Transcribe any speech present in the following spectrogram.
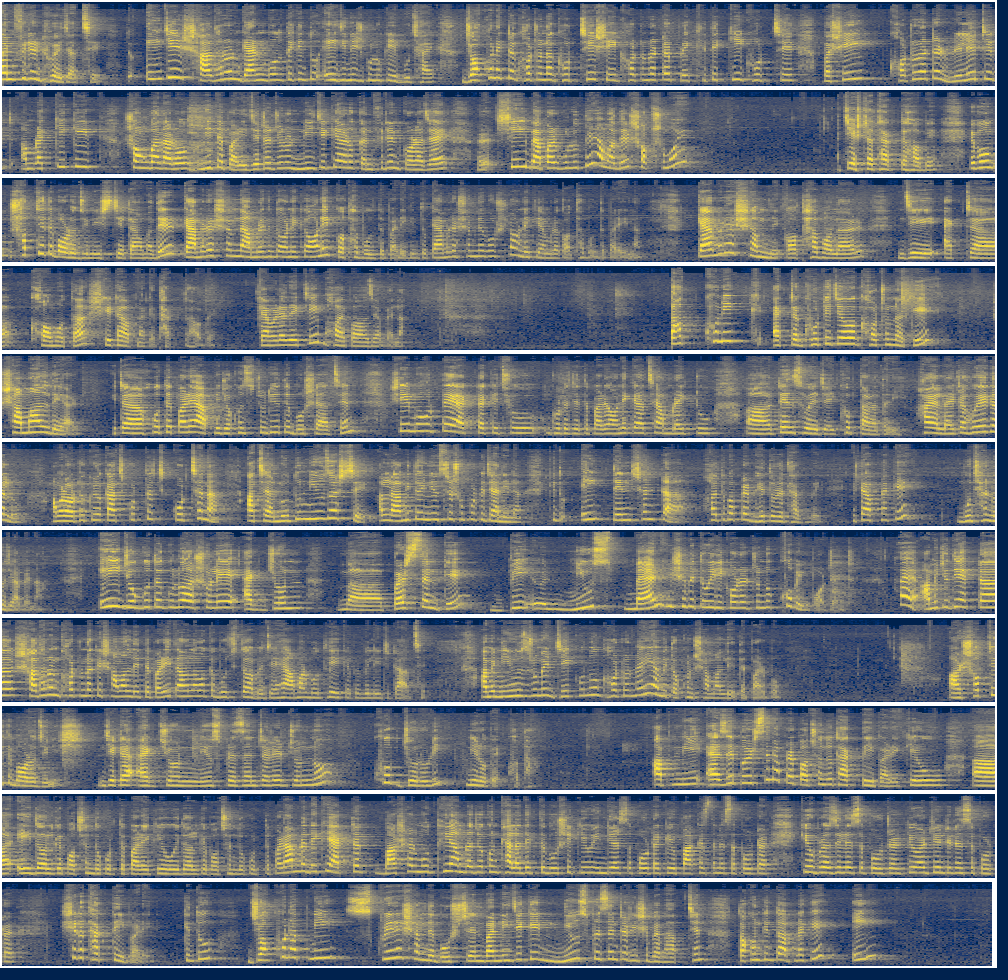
কনফিডেন্ট হয়ে যাচ্ছে। তো এই যে সাধারণ জ্ঞান বলতে কিন্তু এই জিনিসগুলোকেই বোঝায়। যখন একটা ঘটনা ঘটছে, সেই ঘটনাটার প্রেক্ষিতে কি ঘটছে বা সেই ঘটনাটার রিলেটেড আমরা কি কি সংবাদ আরও নিতে পারি, যেটার জন্য নিজেকে আরও কনফিডেন্ট করা যায়, সেই ব্যাপারগুলোতে আমাদের সবসময় চেষ্টা থাকতে হবে। এবং সবচেয়ে বড় জিনিস যেটা আমাদের, ক্যামেরার সামনে আমরা কিন্তু অনেকে অনেক কথা বলতে পারি, কিন্তু ক্যামেরার সামনে বসলে অনেকে আমরা কথা বলতে পারি না। ক্যামেরার সামনে কথা বলার যে একটা ক্ষমতা, সেটা আপনাকে থাকতে হবে। ক্যামেরা দেখলেই ভয় পাওয়া যাবে না। তাৎক্ষণিক একটা ঘটে যাওয়া ঘটনাকে সামাল দেওয়ার এটা হতে পারে আপনি যখন স্টুডিওতে বসে আছেন, সেই মুহূর্তে একটা কিছু ঘটে যেতে পারে। অনেকে আছে, আমরা একটু টেন্স হয়ে যাই খুব তাড়াতাড়ি। হায় আল্লাহ, এটা হয়ে গেল? আমার অটোক্রিয় কাজ করতে, করছে না? আচ্ছা নতুন নিউজ আসছে? আল্লাহ, আমি তো এই নিউজটা সম্পর্কে জানি না। কিন্তু এই টেনশনটা হয়তো আপনার ভেতরে থাকবে। এটা আপনাকে বোঝানো যাবে না। এই যোগ্যতাগুলো আসলে একজন পার্সনকে নিউজ ম্যান হিসেবে তৈরি করার জন্য খুব ইম্পর্ট্যান্ট হ্যাঁ আমি যদি একটা সাধারণ ঘটনাকে সামাল দিতে পারি, তাহলে আমাকে বুঝতে হবে যে হ্যাঁ আমার মধ্যে এই ক্যাপাবিলিটিটা আছে। আমি নিউজ রুমের যে কোনো ঘটনাই আমি তখন সামাল দিতে পারব। আর সবচেয়ে বড় জিনিস, যেটা একজন নিউজ প্রেজেন্টারের জন্য খুব জরুরি নিরপেক্ষতা। আপনি অ্যাজ এ পার্সন আপনার পছন্দ থাকতেই পারে। কেউ এই দলকে পছন্দ করতে পারে, কেউ ওই দলকে পছন্দ করতে পারে। আমরা দেখি একটা বাসার মধ্যেই আমরা যখন খেলা দেখতে বসি, কেউ ইন্ডিয়ার সাপোর্টার কেউ পাকিস্তানের সাপোর্টার কেউ ব্রাজিলের সাপোর্টার কেউ আর্জেন্টিনার সাপোর্টার সেটা থাকতেই পারে। কিন্তু যখন আপনি স্ক্রিনের সামনে বসছেন বা নিজেকে নিউজ প্রেজেন্টার হিসেবে ভাবছেন, তখন কিন্তু আপনাকে এই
